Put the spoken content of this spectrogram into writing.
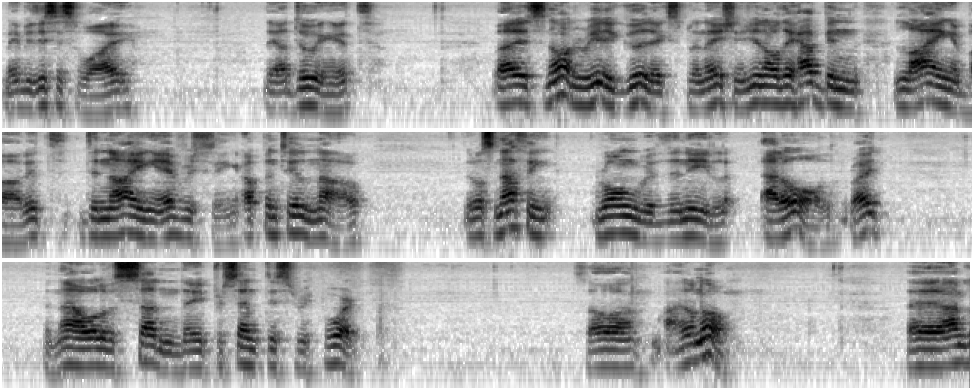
maybe this is why they are doing it but it's not a really good explanation you know they have been lying about it denying everything up until now there was nothing wrong with the needle at all, right? But now all of a sudden they present this report. So uh, I don't know. Uh, I'm,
